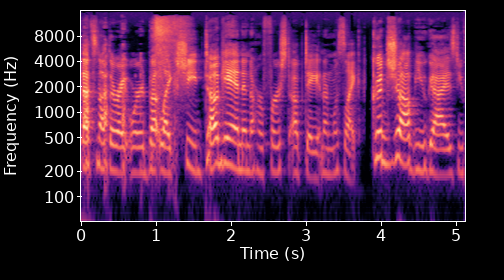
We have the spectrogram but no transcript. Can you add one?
That's not the right word, but like she dug in in her first update and was like, "Good job, you guys. You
